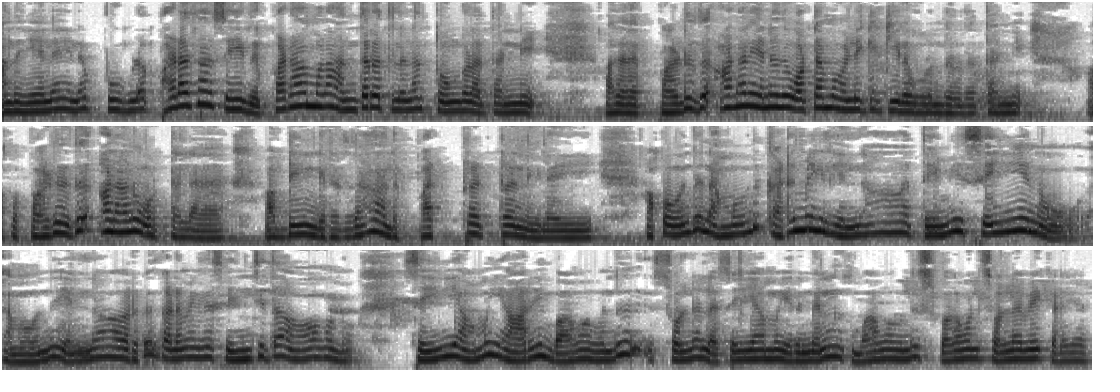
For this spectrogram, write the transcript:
அந்த இலையில பூவில் படதான் செய்யுது. படாமலாம் அந்தரத்துலலாம் தொங்கலாம் தண்ணி. அதை படுது. ஆனாலும் என்னது? ஒட்டாமல் வலிக்கு கீழே விழுந்துருது தண்ணி. அப்போ படுது ஆனாலும் ஒட்டலை. அப்படிங்கிறது தான் அந்த பற்றற்ற நிலை. அப்போ வந்து நம்ம வந்து கடமைகள் எல்லாத்தையுமே செய்யணும். நம்ம வந்து எல்லாருக்கும் கடமைகளை செஞ்சு தான் ஆகணும். செய்யாமல் யாரையும் பாபா வந்து சொல்லலை. செய்யாமல் இருங்கன்னு பாபா வந்து பகவான் சொல்லவே கிடையாது.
